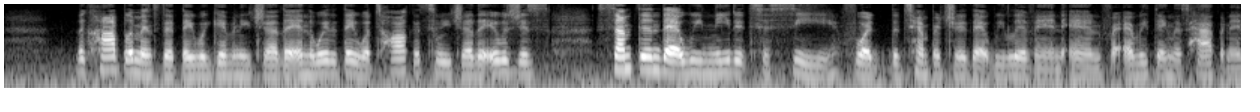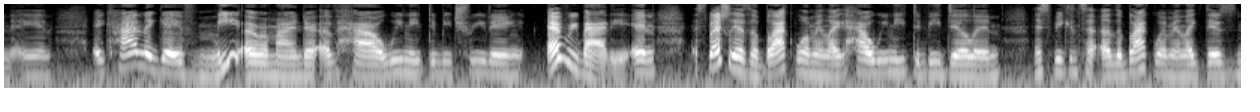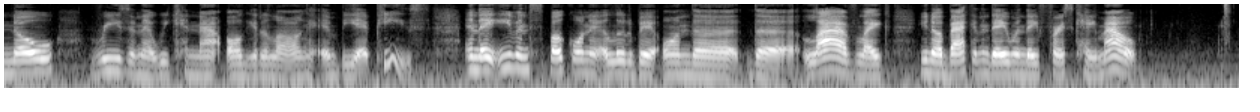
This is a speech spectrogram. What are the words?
the compliments that they were giving each other and the way that they were talking to each other it was just something that we needed to see for the temperature that we live in and for everything that's happening. And it kind of gave me a reminder of how we need to be treating everybody and especially as a black woman like how we need to be dealing and speaking to other black women. Like there's no reason that we cannot all get along and be at peace and they even spoke on it a little bit on the the live like you know back in the day when they first came out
